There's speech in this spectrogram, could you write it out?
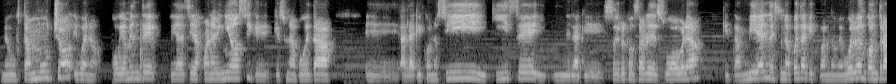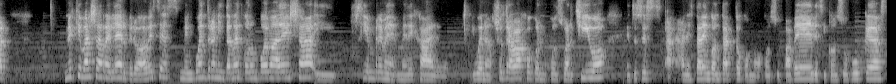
me gustan mucho y bueno, obviamente voy a decir a Juana Vignosi, que, es una poeta eh, a la que conocí y quise y, de la que soy responsable de su obra, que también es una poeta que cuando me vuelvo a encontrar, no es que vaya a releer, pero a veces me encuentro en internet con un poema de ella y siempre me, deja algo. Y bueno, yo trabajo con, su archivo, entonces al estar en contacto como con sus papeles y con sus búsquedas,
